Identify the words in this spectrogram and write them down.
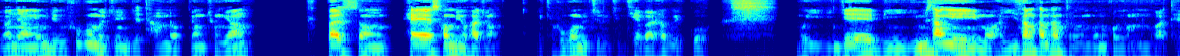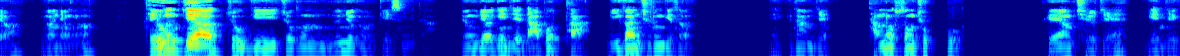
유한양행은 지금 후보물질, 이제 당뇨병, 종양, 특발성 폐섬유 화종. 이렇게 후보물질을 지금 개발하고 있고, 뭐, 이제 임상이 뭐, 2상, 3상 들어간 거는 거의 없는 것 같아요. 유한양행은. 대웅제약 쪽이 조금 눈여겨볼 게 있습니다. 대웅제약이 이제 나보타, 미간 주름 개선, 네, 그 다음 이제 당뇨성 족부, 궤양 치료제, 이게 이제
